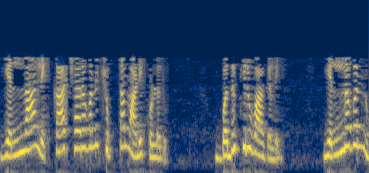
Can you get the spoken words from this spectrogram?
ಎಲ್ಲಾ ಲೆಕ್ಕಾಚಾರವನ್ನು ಚುಕ್ತ ಮಾಡಿಕೊಳ್ಳಲು. ಬದುಕಿರುವಾಗಲೇ ಎಲ್ಲವನ್ನು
